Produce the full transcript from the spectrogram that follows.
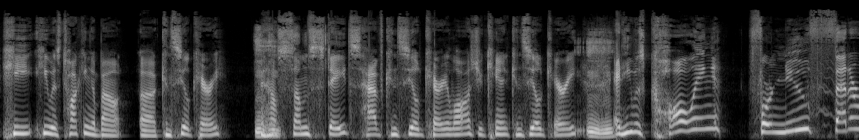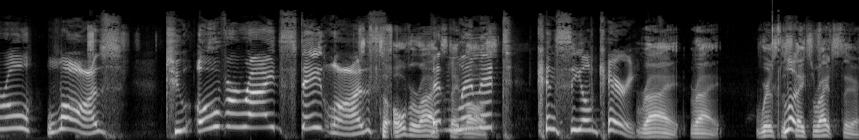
he he was talking about uh, concealed carry and how some states have concealed carry laws. You can't concealed carry, and he was calling for new federal laws to override state laws To override that state limit laws. concealed carry. Right. Right. Where's the Look. states' rights there?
